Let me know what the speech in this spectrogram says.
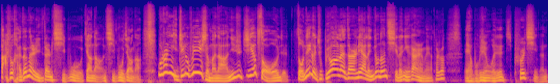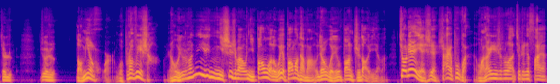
大叔还在那里在那起步降档，起步降档。我说你这个为什么呢？你就直接走走那个就不要来在那练了，你都能起了，你干什么呀？他说，哎呀，我不行，我这坡起呢，就是就是老灭火，我不知道为啥。然后我就说你你试试吧，你帮我了，我也帮帮他吧。我就我就帮指导一下嘛。教练也是啥也不管，往那一说，就这个仨呀。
